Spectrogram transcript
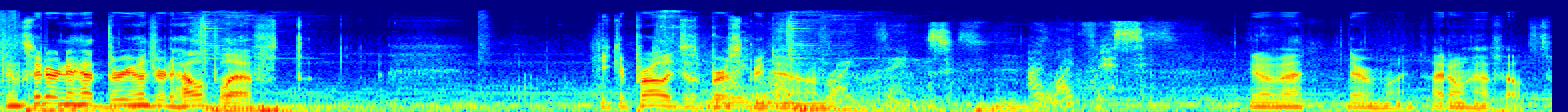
Considering I had 300 health left, he could probably just burst me down. Bright things. I like this. You know, Matt, never mind. I don't have health.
